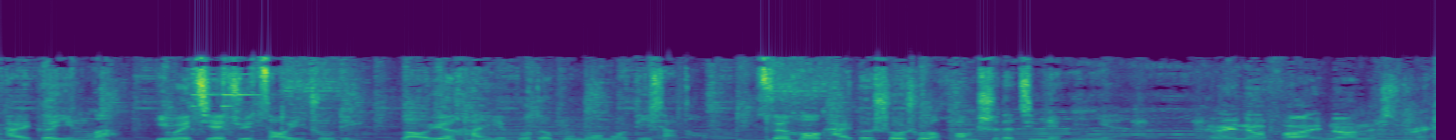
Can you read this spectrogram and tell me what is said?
凯哥赢了，因为结局早已注定。老约翰也不得不默默低下头。随后，凯哥说出了黄石的经典名言 There ain't no fighting on this ranch.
